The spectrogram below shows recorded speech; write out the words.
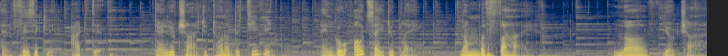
and physically active. Tell your child to turn off the TV and go outside to play. Number five, love your child.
